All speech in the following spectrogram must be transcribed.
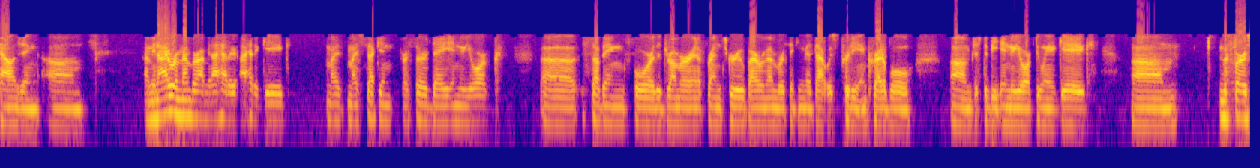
challenging. Um, I mean, I remember. I mean, I had a I had a gig my my second or third day in New York uh subbing for the drummer in a friend's group i remember thinking that that was pretty incredible um, just to be in New York doing a gig. Um, in the first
